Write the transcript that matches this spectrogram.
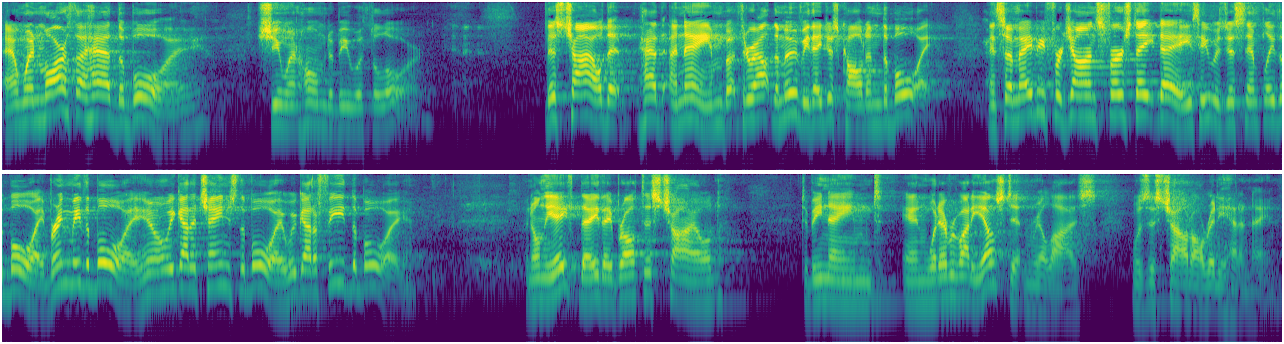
And when Martha had the boy, she went home to be with the Lord. This child that had a name, but throughout the movie they just called him the boy. And so maybe for John's first eight days, he was just simply the boy. Bring me the boy. You know, we got to change the boy. We've got to feed the boy. And on the eighth day, they brought this child to be named. And what everybody else didn't realize was this child already had a name.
